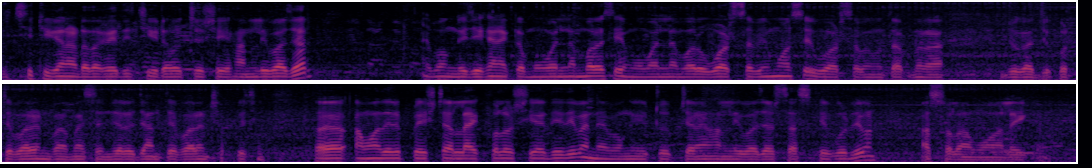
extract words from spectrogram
দিচ্ছি ঠিকানাটা দেখাই দিচ্ছি এটা হচ্ছে সেই হানলি বাজার। এবং এই যেখানে একটা মোবাইল নাম্বার আছে, এই মোবাইল নাম্বার হোয়াটসঅ্যাপ ইমো আছে হোয়াটসঅ্যাপের মধ্যে আপনারা যোগাযোগ করতে পারেন বা মেসেঞ্জারে জানতে পারেন সব কিছু আমাদের পেজটা লাইক ফলো শেয়ার দিয়ে দেবেন এবং ইউটিউব চ্যানেল হানলি বাজার সাবস্ক্রাইব করে দেবেন। আসসালামু আলাইকুম।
